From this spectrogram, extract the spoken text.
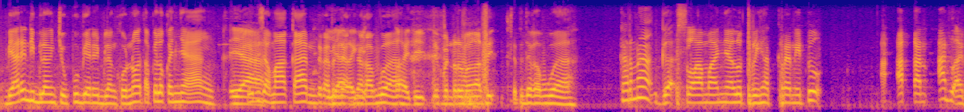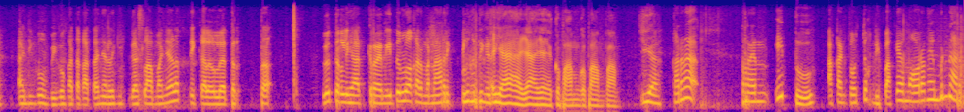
Biarin dibilang cupu, biarin dibilang kuno, tapi lu kenyang, Iya. lu bisa makan, itu kata Iya nyokap gua, ini bener banget sih. kata nyokap gua. Karena gak selamanya lu terlihat keren itu akan aduh an- anjing gue bingung kata-katanya lagi gak selamanya lo ketika lu lihat ter, ter- lu terlihat keren itu lu akan menarik lu ngerti gak? Iya, iya, iya, gue paham, gue paham, paham. Iya, karena tren itu akan cocok dipakai sama orang yang benar.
